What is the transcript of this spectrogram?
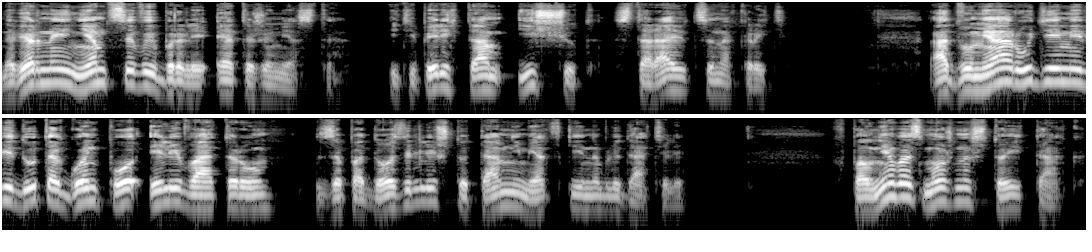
Наверное, немцы выбрали это же место, и теперь их там ищут, стараются накрыть. А двумя орудиями ведут огонь по элеватору, заподозрили, что там немецкие наблюдатели. Вполне возможно, что и так.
